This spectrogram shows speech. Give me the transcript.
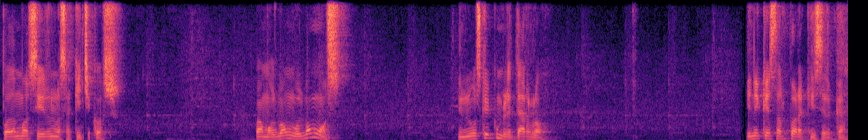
Podemos irnos aquí, chicos. Vamos, vamos, vamos. Tenemos que completarlo. Tiene que estar por aquí cerca.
